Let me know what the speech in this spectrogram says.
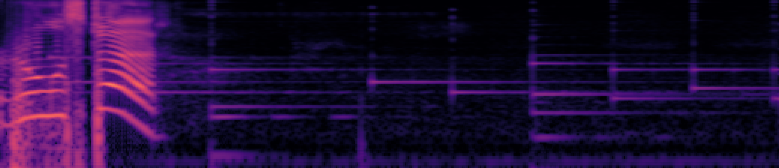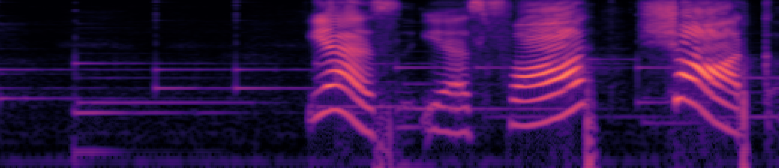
Rooster. Yes yes for shark.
